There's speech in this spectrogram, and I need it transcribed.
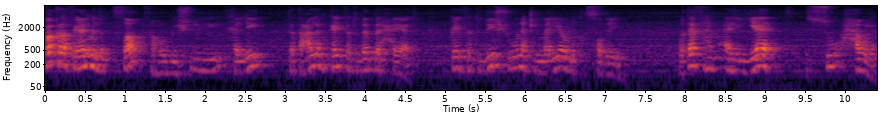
فاقرأ في علم الاقتصاد فهو بيخليك تتعلم كيف تدبر حياتك كيف تدير شؤونك المالية والاقتصادية. وتفهم آليات السوق حولك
